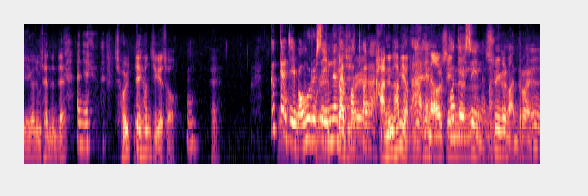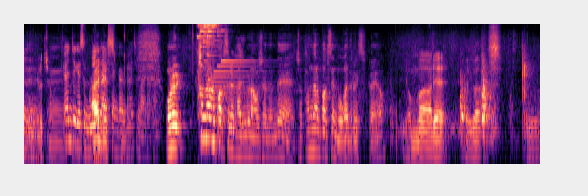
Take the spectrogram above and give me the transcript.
얘기가 좀 샜는데 아니 절대 현직에서 예, 끝까지 머무를 수 있는 한 끝까지 버텨라. 가능하면 아, 네. 나올 수 버틸 있는, 수 있는 만큼. 수익을 만들어야지. 음, 음. 그렇죠. 네. 현직에서 물러날 알겠습니다. 생각을 하지 말아라. 오늘 탐나는 박스를 가지고 나오셨는데 저 탐나는 박스에 뭐가 들어있을까요? 연말에 저희가 그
